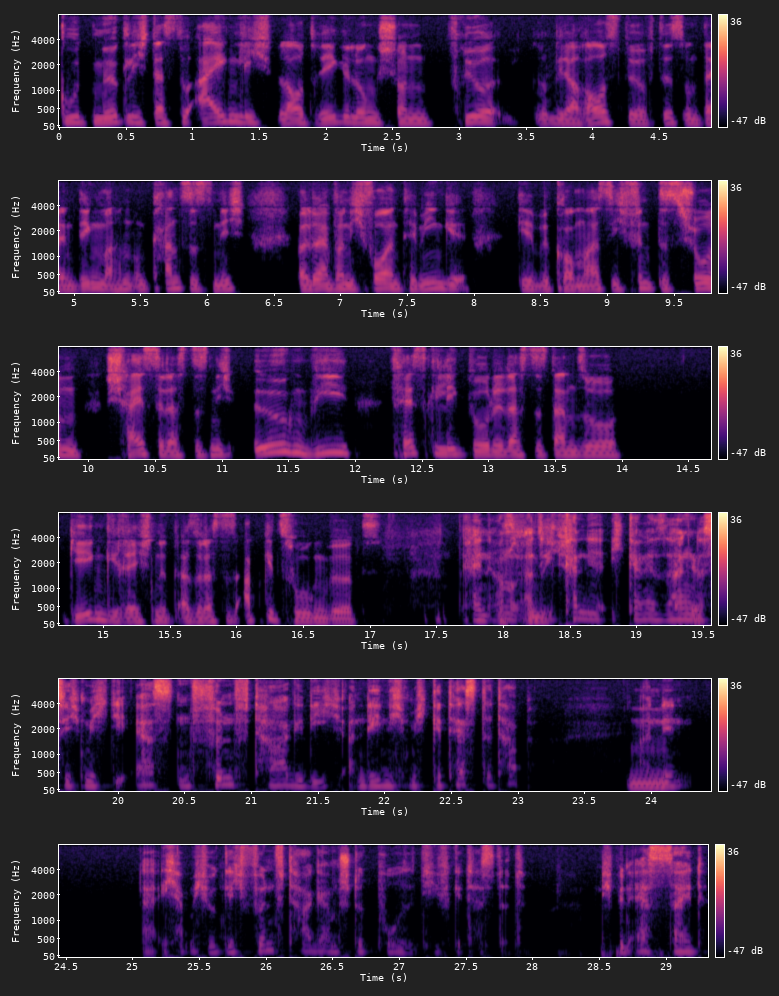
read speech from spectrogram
gut möglich, dass du eigentlich laut Regelung schon früher wieder raus dürftest und dein Ding machen und kannst es nicht, weil du einfach nicht vorher einen Termin ge ge bekommen hast. Ich finde das schon scheiße, dass das nicht irgendwie festgelegt wurde, dass das dann so gegengerechnet, also dass das abgezogen wird. Keine Ahnung. Also ich kann dir, ich kann dir sagen, kacke. dass ich mich die ersten fünf Tage, die ich, an denen ich mich getestet habe, Mhm. an den, äh, ich habe mich wirklich fünf Tage am Stück positiv getestet. Und ich bin erst seit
